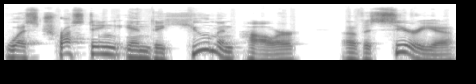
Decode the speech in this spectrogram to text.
was trusting in the human power of Assyria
